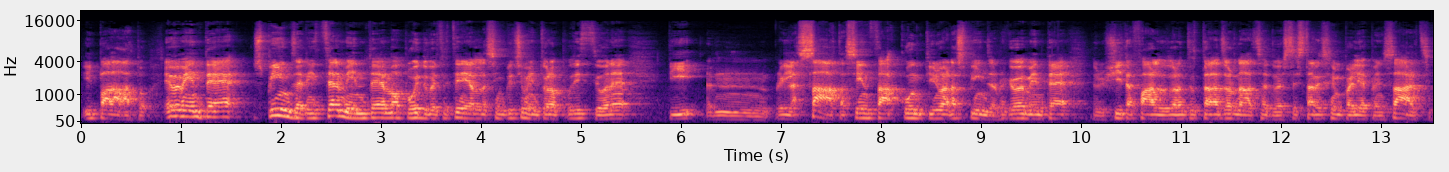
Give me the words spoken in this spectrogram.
il palato e ovviamente spingere inizialmente ma poi dovete tenerla semplicemente in una posizione di mm, rilassata senza continuare a spingere perché ovviamente non riuscite a farlo durante tutta la giornata se dovreste stare sempre lì a pensarci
